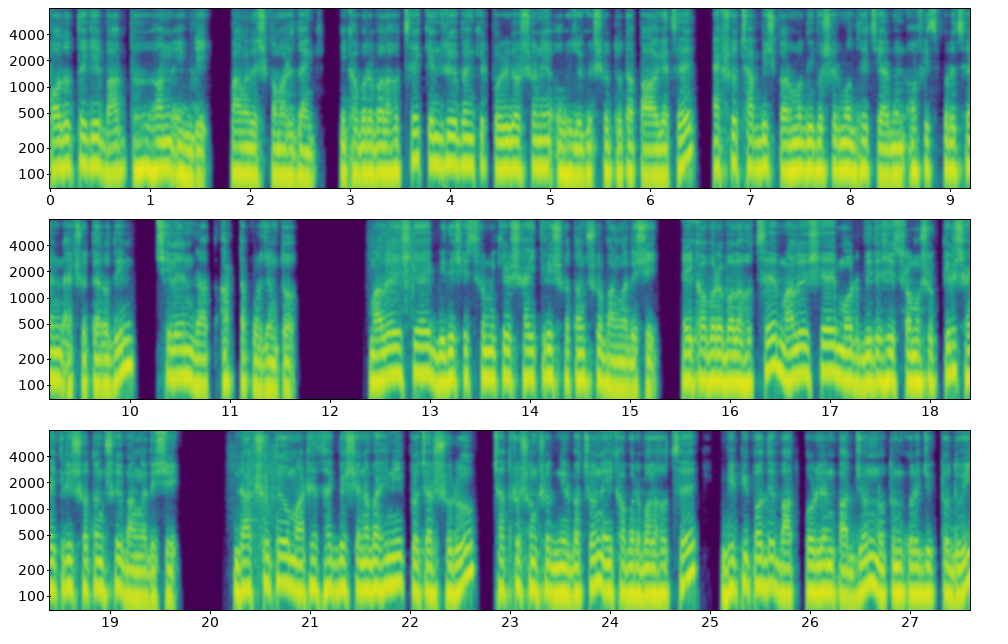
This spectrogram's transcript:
পদত্যাগে বাধ্য হন এমডি, বাংলাদেশ কমার্স ব্যাংক। এ খবরে বলা হচ্ছে, কেন্দ্রীয় ব্যাংকের পরিদর্শনে অভিযোগের সত্যতা পাওয়া গেছে। একশো ছাব্বিশ কর্মদিবসের মধ্যে চেয়ারম্যান অফিস করেছেন একশো তেরো দিন, ছিলেন রাত আটটা পর্যন্ত। মালয়েশিয়ায় বিদেশি শ্রমিকের সাঁত্রিশ শতাংশ বাংলাদেশি। এই খবরে বলা হচ্ছে, মালয়েশিয়ায় মোট বিদেশি শ্রমশক্তির সাঁত্রিশ শতাংশই বাংলাদেশি। ডাকসুতেও মাঠে থাকবে সেনাবাহিনী, প্রচার শুরু, ছাত্র সংসদ নির্বাচন, এই খবরে বলা হচ্ছে, ভিপি পদে বাদ পড়লেন পাঁচজন, নতুন করে যুক্ত দুই।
